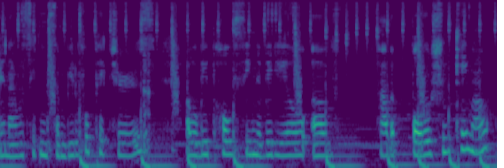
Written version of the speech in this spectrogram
and I was taking some beautiful pictures. I will be posting the video of how the photo shoot came out.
